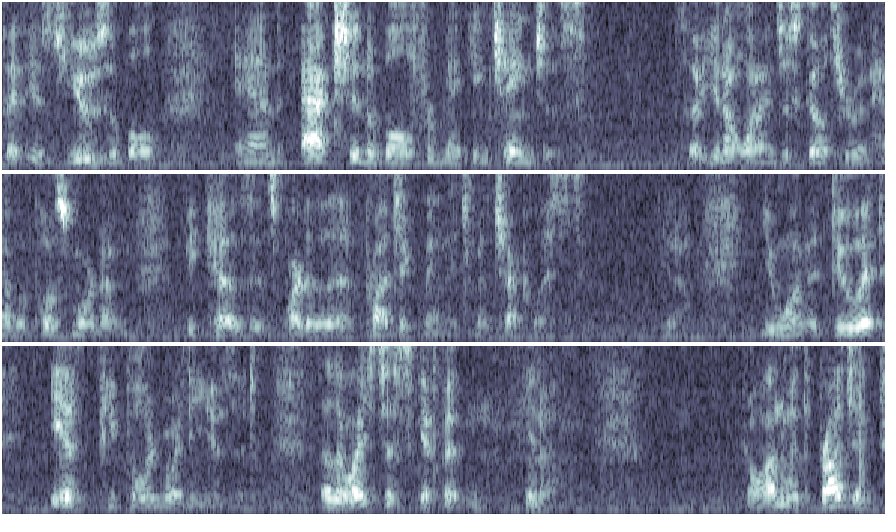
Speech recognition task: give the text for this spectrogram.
that is usable and actionable for making changes. So you don't want to just go through and have a postmortem because it's part of the project management checklist. You know, you want to do it if people are going to use it. Otherwise, just skip it and, you know, go on with the project.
